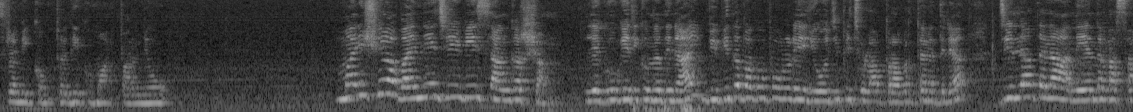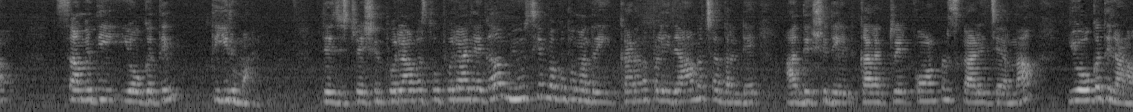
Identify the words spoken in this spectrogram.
ശ്രമിക്കും പ്രദീപ് കുമാർ പറഞ്ഞു. മനുഷ്യ വന്യജീവി സംഘർഷം ലഘൂകരിക്കുന്നതിനായി വിവിധ വകുപ്പുകളുടെ യോജിപ്പിച്ചുള്ള പ്രവർത്തനത്തിന് ജില്ലാതല നിയന്ത്രണ സമിതി യോഗത്തിൽ തീരുമാനം. രജിസ്ട്രേഷൻ പുരാവസ്തു പുരാരേഖ മ്യൂസിയം വകുപ്പ് മന്ത്രി കടന്നപ്പള്ളി രാമചന്ദ്രന്റെ അധ്യക്ഷതയിൽ കളക്ടറേറ്റ് കോൺഫറൻസ് ഹാളിൽ ചേർന്ന യോഗത്തിലാണ്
